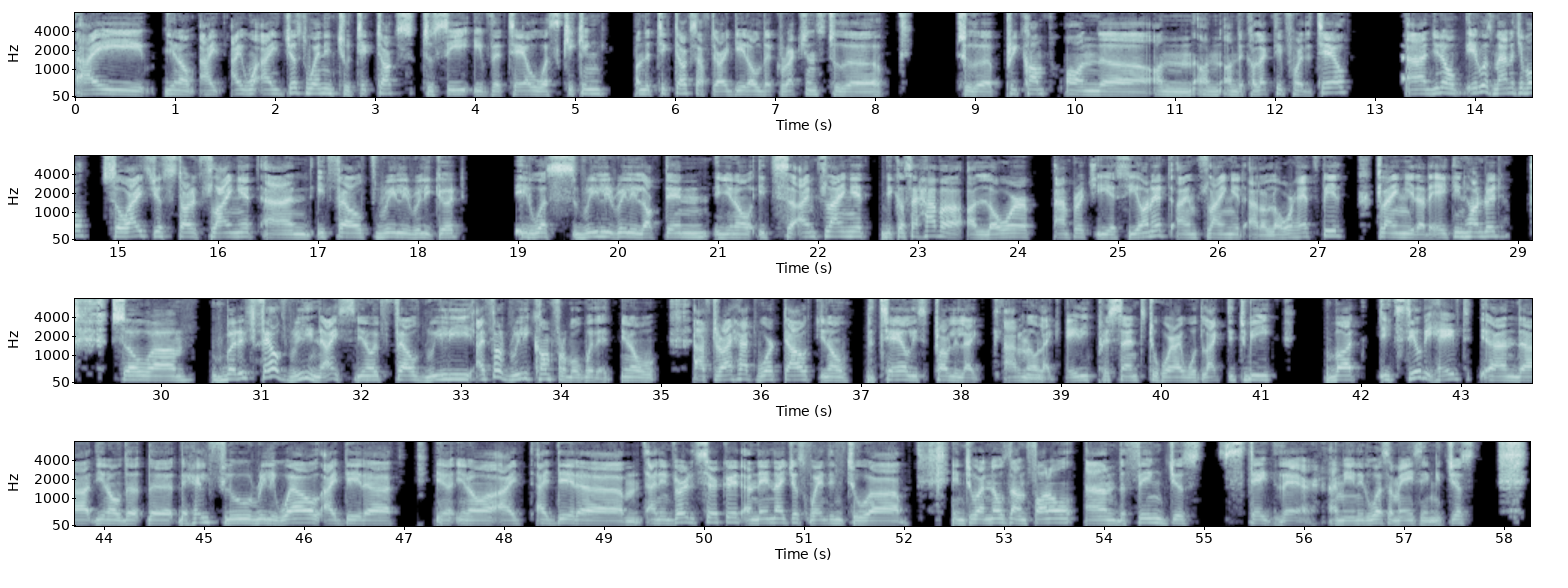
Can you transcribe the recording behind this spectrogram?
I, you know, I, I, I just went into tic-tocs to see if the tail was kicking on the tic-tocs after I did all the corrections to the, to the pre-comp on the, on, on, on the collective for the tail. And, you know, it was manageable. So I just started flying it and it felt really, really good it was really, really locked in. You know, it's, uh, I'm flying it because I have a, a lower amperage ESC on it. I'm flying it at a lower head speed, flying it at 1800. So, um, but it felt really nice. You know, it felt really, I felt really comfortable with it. You know, after I had worked out, you know, the tail is probably like, I don't know, like 80% to where I would like it to be but it still behaved and uh, you know the the the heli flew really well. I did uh you know i i did um, an inverted circuit and then i just went into uh into a nose down funnel and the thing just stayed there. I mean it was amazing. It just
